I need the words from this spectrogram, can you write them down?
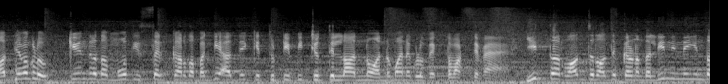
ಮಾಧ್ಯಮಗಳು, ಕೇಂದ್ರದ ಮೋದಿ ಸರ್ಕಾರದ ಬಗ್ಗೆ ಅದಕ್ಕೆ ತುಟಿ ಬಿಚ್ಚುತ್ತಿಲ್ಲ ಅನ್ನೋ ಅನುಮಾನಗಳು ವ್ಯಕ್ತವಾಗ್ತಿವೆ. ಇತ್ತ ರಾಜ್ಯ ರಾಜಕಾರಣದಲ್ಲಿ ನಿನ್ನೆಯಿಂದ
